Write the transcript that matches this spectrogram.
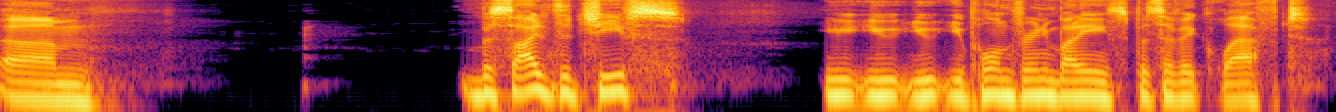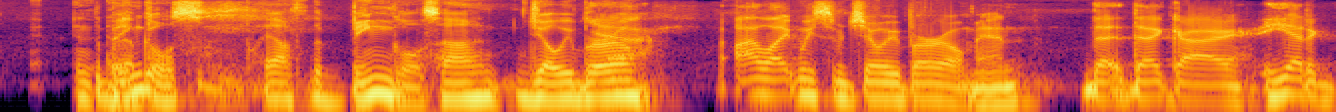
Um, besides the Chiefs, you you you you pulling for anybody specific left? In, the Bengals playoff. The Bengals, huh? Joey Burrow. Yeah, I like me some Joey Burrow, man. That that guy. He had a,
